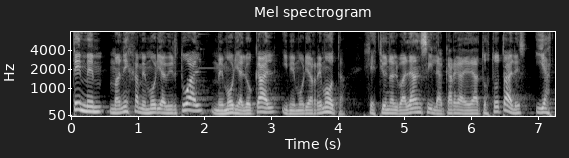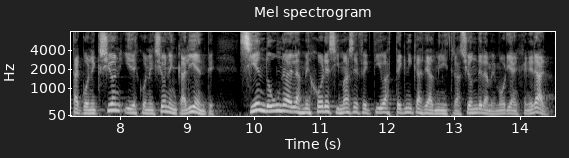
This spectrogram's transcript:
TMEM maneja memoria virtual, memoria local y memoria remota, gestiona el balance y la carga de datos totales y hasta conexión y desconexión en caliente, siendo una de las mejores y más efectivas técnicas de administración de la memoria en general.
